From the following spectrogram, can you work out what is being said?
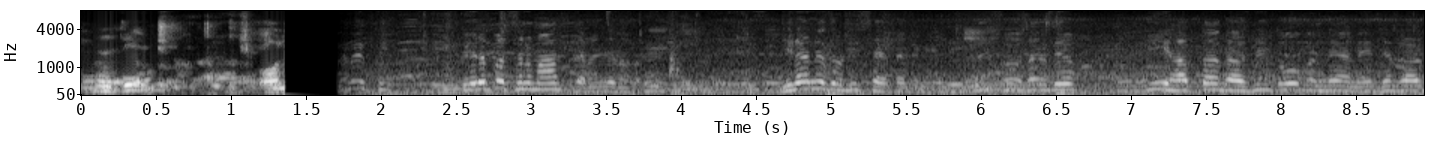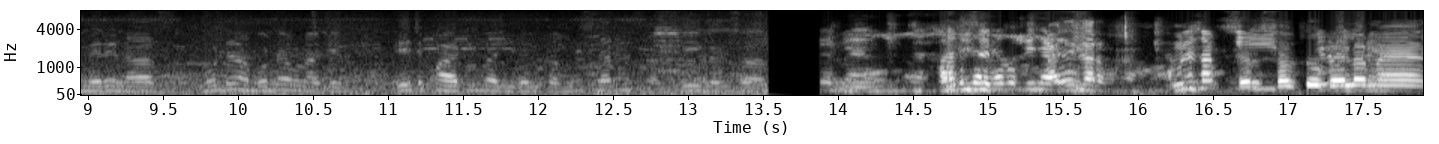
ਫਿਰ ਆਪਾਂ ਸਨਮਾਨਿਤ ਕਰਾਂਗੇ ਉਹਨਾਂ ਦਾ। ਜਿਨ੍ਹਾਂ ਨੇ ਤੁਹਾਡੀ ਸਹਾਇਤਾ ਕੀਤੀ। ਹੈ ਤੁਸੀਂ ਸੋਚ ਸਕਦੇ ਹੋ ਕਿ ਹਫਤਾ 10 ਦਿਨ ਤੋਂ ਉਹ ਬੰਦਿਆਂ ਨੇ ਦਿਨ ਰਾਤ ਮੇਰੇ ਨਾਲ ਮੋਢੇ ਨਾਲ ਮੋਢਾ ਬਣਾ ਕੇ ਇਹ ਚ ਪਾਰਟੀ ਬਾਜੀ ਦਾ ਵੀ ਕੰਮ ਨਹੀਂ ਸਾਰੇ ਨੇ ਸਾਥ ਠੀਕ ਹੈ ਜੀ ਸਰ। ਸਰ ਸਭ ਤੋਂ ਪਹਿਲਾਂ ਮੈਂ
